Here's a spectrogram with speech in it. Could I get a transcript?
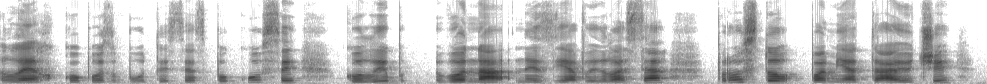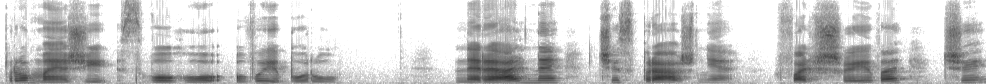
легко позбутися спокуси, коли б вона не з'явилася, просто пам'ятаючи про межі свого вибору. Нереальне чи справжнє, фальшиве чи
